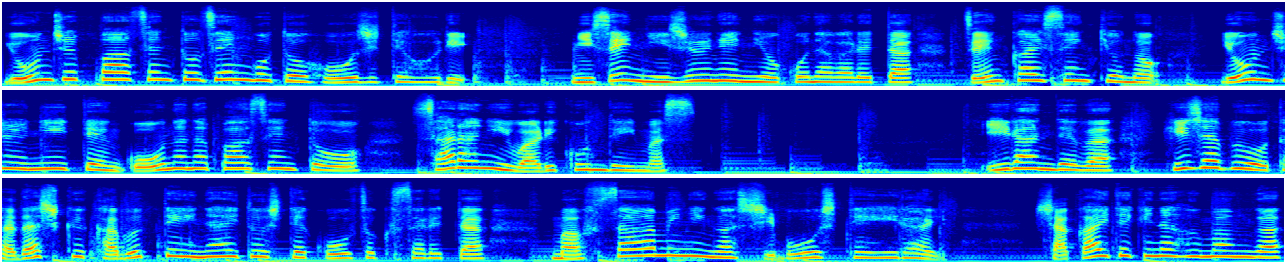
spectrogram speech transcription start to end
40%前後と報じており2020年に行われた前回選挙の42.57%をさらに割り込んでいます。イランではヒジャブを正しくかぶっていないとして拘束されたマフサ・アミニが死亡して以来社会的な不満が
